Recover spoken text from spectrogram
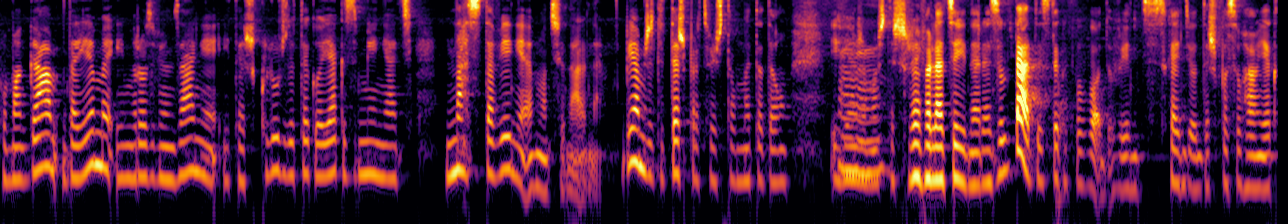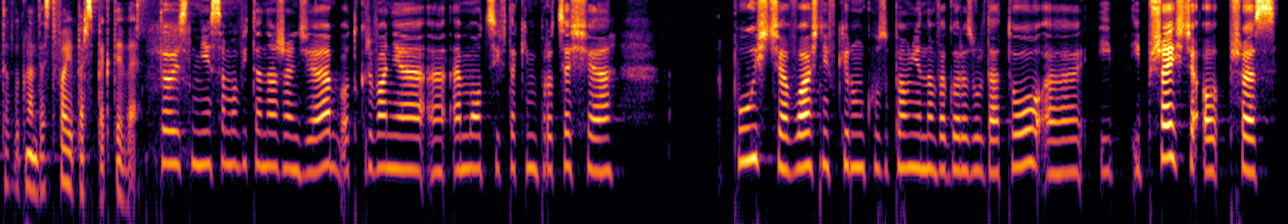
pomagamy, dajemy im rozwiązanie i też klucz do tego, jak zmieniać nastawienie emocjonalne. Wiem, że Ty też pracujesz tą metodą i wiem, mm. że masz też rewelacyjne rezultaty z tego powodu, więc z chęcią też posłucham, jak to wygląda z Twojej perspektywy. To jest niesamowite narzędzie, odkrywanie e, emocji w takim procesie pójścia właśnie w kierunku zupełnie nowego rezultatu e, i, i przejścia o, przez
